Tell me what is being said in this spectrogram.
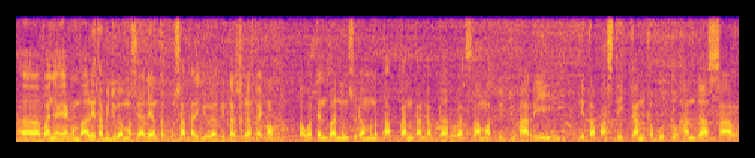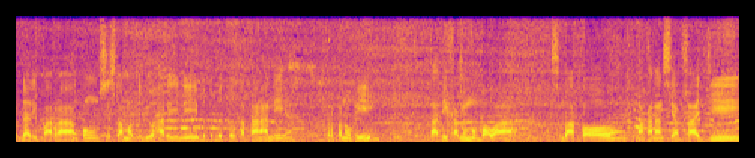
uh, banyak yang kembali, tapi juga masih ada yang terpusat. Tadi juga kita sudah tengok, Kabupaten Bandung sudah menetapkan tanggap darurat selama tujuh hari. Kita pastikan kebutuhan dasar dari para pengungsi selama tujuh hari ini betul-betul tertangani, ya, terpenuhi. Tadi kami membawa sembako, makanan siap saji,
